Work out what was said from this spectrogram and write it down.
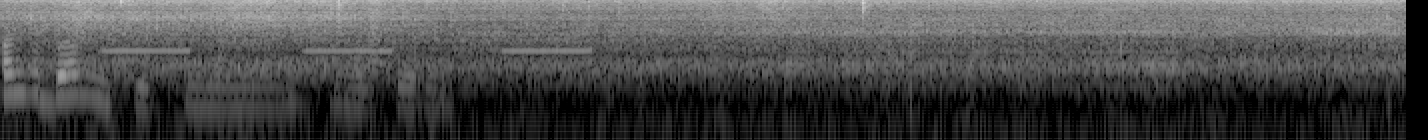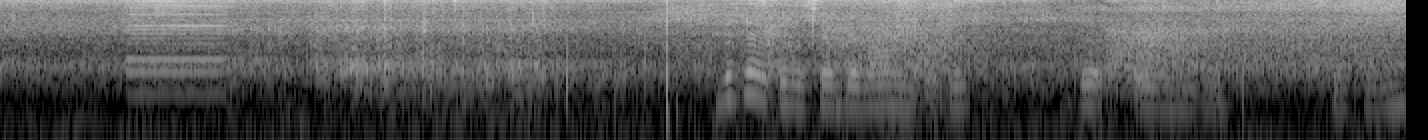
Hangi ben mi çekeyim Evet arkadaşlar devam ediyoruz. Dört evimizi çekelim.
